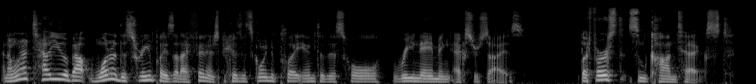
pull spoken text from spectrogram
And I want to tell you about one of the screenplays that I finished because it's going to play into this whole renaming exercise. But first, some context.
